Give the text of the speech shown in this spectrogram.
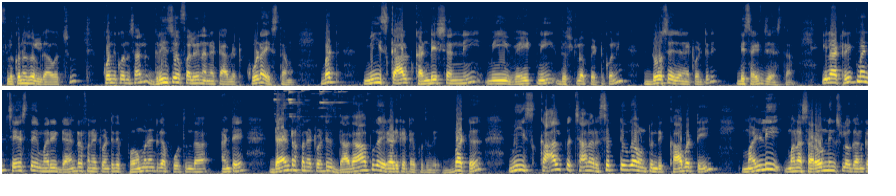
ఫ్లుకొనజోల్ కావచ్చు కొన్ని కొన్నిసార్లు గ్రీజియోఫల్విన్ అనే ట్యాబ్లెట్ కూడా ఇస్తాము. బట్ మీ స్కాల్ప్ కండిషన్ని మీ వెయిట్ని దృష్టిలో పెట్టుకొని డోసేజ్ అనేటువంటిది డిసైడ్ చేస్తాం. ఇలా ట్రీట్మెంట్ చేస్తే మరి డాండ్రఫ్ అనేటువంటిది పర్మనెంట్గా పోతుందా? అంటే డాండ్రఫ్ అనేటువంటిది దాదాపుగా ఇరాడికేట్ అయిపోతుంది. బట్ మీ స్కాల్ప్ చాలా రిసెప్టివ్గా ఉంటుంది కాబట్టి మళ్ళీ మన సరౌండింగ్స్లో కనుక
